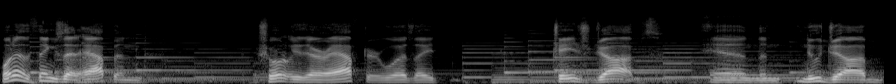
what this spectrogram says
One of the things that happened shortly thereafter was I changed jobs and the new job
